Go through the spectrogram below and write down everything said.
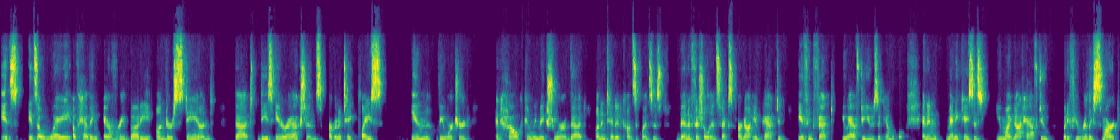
it's it's a way of having everybody understand that these interactions are going to take place in the orchard and how can we make sure that unintended consequences beneficial insects are not impacted if in fact you have to use a chemical? And in many cases you might not have to but if you're really smart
